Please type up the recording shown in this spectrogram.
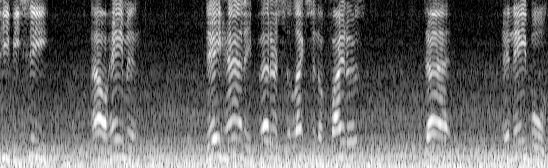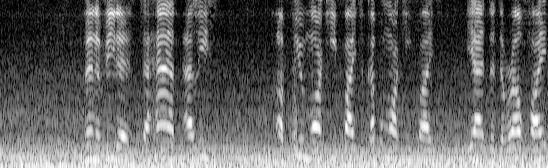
PBC, Al Haymon, they had a better selection of fighters that enabled Benavidez to have at least a few marquee fights, a couple marquee fights. He had the Dirrell fight.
